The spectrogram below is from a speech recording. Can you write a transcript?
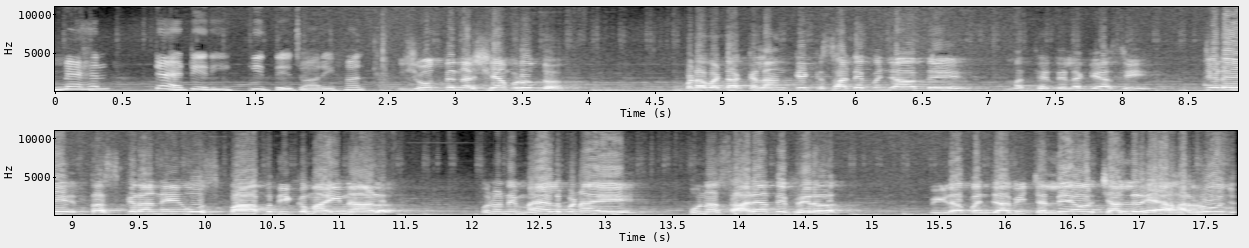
ਮਹਿਲ ਢਹਿ ਢੇਰੀ ਕੀਤੇ ਜਾ ਰਹੇ ਹਨ। ਯੁੱਧ ਨਸ਼ਿਆਂ ਵਿਰੁੱਧ ਬੜਾ ਵੱਡਾ ਕਲੰਕ ਇੱਕ ਸਾਡੇ ਪੰਜਾਬ ਦੇ ਮੱਥੇ ਤੇ ਲੱਗਿਆ ਸੀ, ਜਿਹੜੇ ਤਸਕਰਾਂ ਨੇ ਉਸ ਪਾਪ ਦੀ ਕਮਾਈ ਨਾਲ ਉਹਨਾਂ ਨੇ ਮਹਿਲ ਬਣਾਏ, ਉਹਨਾਂ ਸਾਰਿਆਂ ਤੇ ਫਿਰ ਪੀਲਾ ਪੰਜਾ ਵੀ ਚੱਲਿਆ ਔਰ ਚੱਲ ਰਿਹਾ ਹਰ ਰੋਜ਼।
